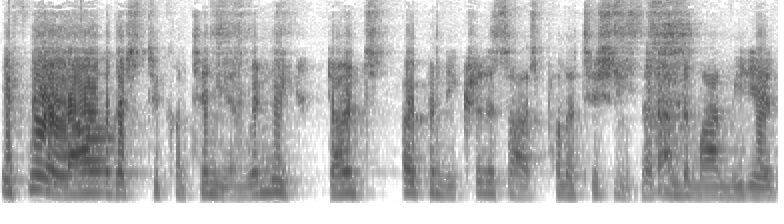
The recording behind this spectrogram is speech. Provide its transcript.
if we allow this to continue and when we don't openly criticize politicians that undermine media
